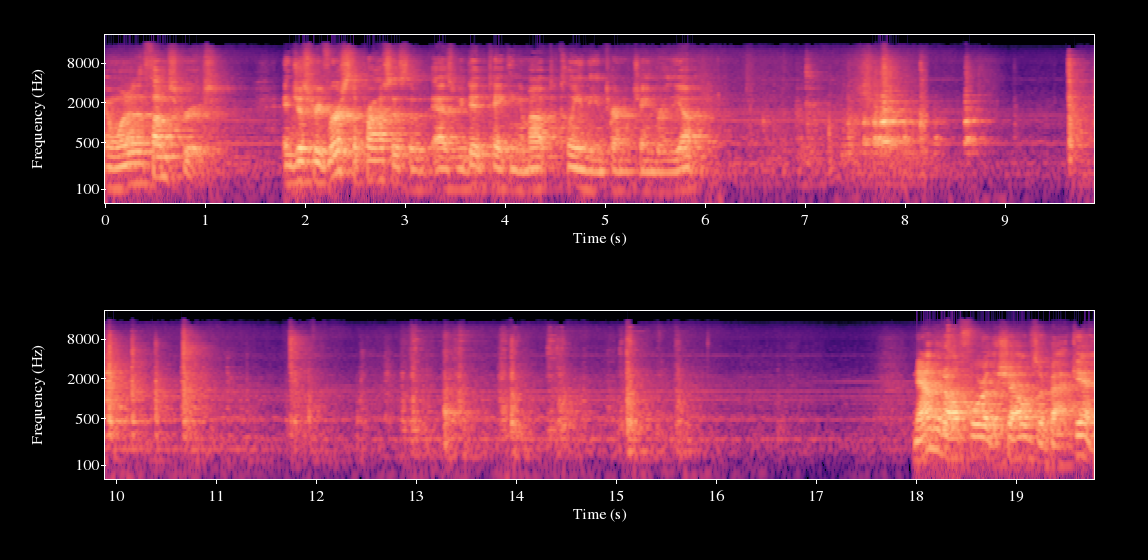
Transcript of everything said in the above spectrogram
and one of the thumb screws and just reverse the process as we did taking them out to clean the internal chamber of the oven. Now that all four of the shelves are back in,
